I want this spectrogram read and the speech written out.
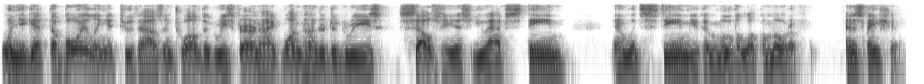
When you get the boiling at 2012 degrees Fahrenheit, 100 degrees Celsius, you have steam. And with steam, you can move a locomotive and a spaceship.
